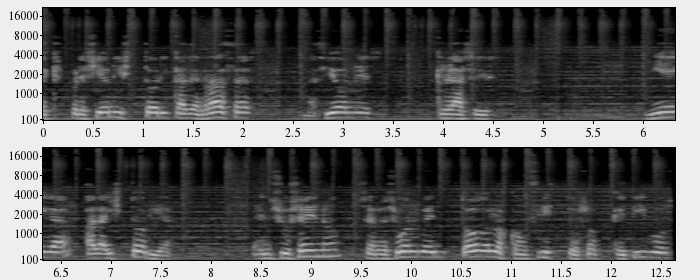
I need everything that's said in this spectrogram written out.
expresión histórica de razas, naciones, clases, niega a la historia, en su seno se resuelven todos los conflictos objetivos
